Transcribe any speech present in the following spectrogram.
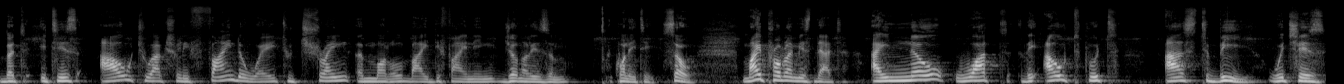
but it is how to actually find a way to train a model by defining journalism quality. So my problem is that I know what the output has to be, which is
